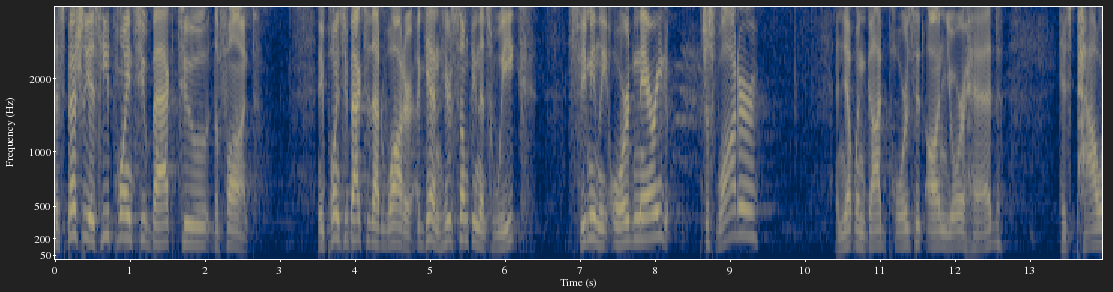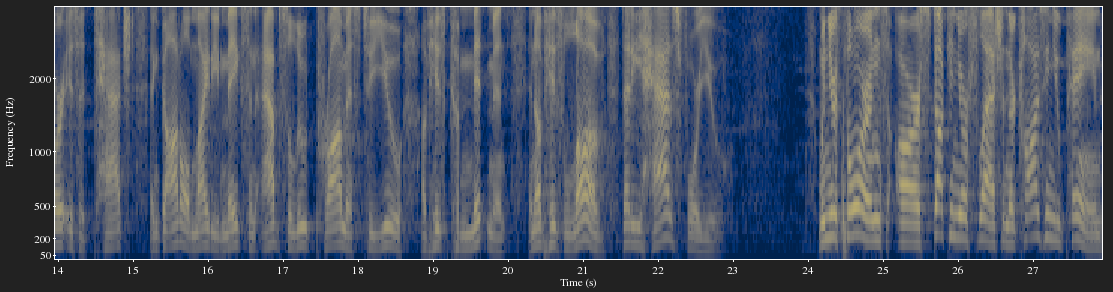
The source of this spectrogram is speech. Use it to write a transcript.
especially as he points you back to the font. And he points you back to that water. Again, here's something that's weak, seemingly ordinary, just water. And yet, when God pours it on your head, his power is attached, and God Almighty makes an absolute promise to you of His commitment and of His love that He has for you. When your thorns are stuck in your flesh and they're causing you pain,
